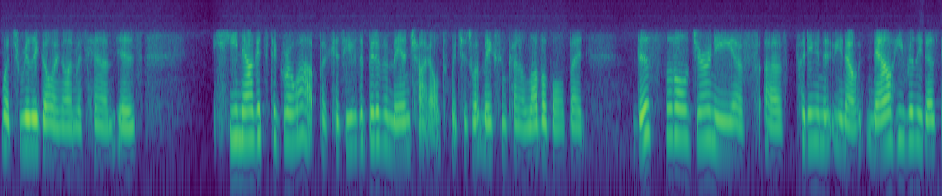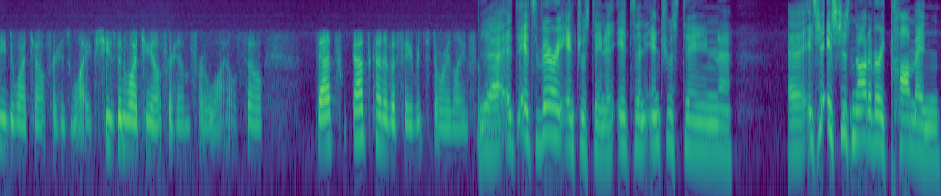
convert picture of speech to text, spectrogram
what's really going on with him is he now gets to grow up because he was a bit of a man child, which is what makes him kind of lovable. But this little journey of of putting in, you know, now he really does need to watch out for his wife. She's been watching out for him for a while, so that's that's kind of a favorite storyline for me. Yeah, it, it's very interesting. It, it's an interesting. Uh, it's it's just not a very common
